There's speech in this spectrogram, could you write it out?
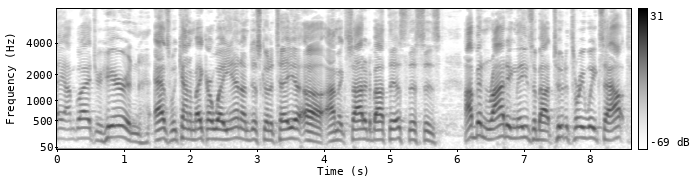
Hey, I'm glad you're here. And as we kind of make our way in, I'm just going to tell you, uh, I'm excited about this. This is, I've been writing these about two to three weeks out.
